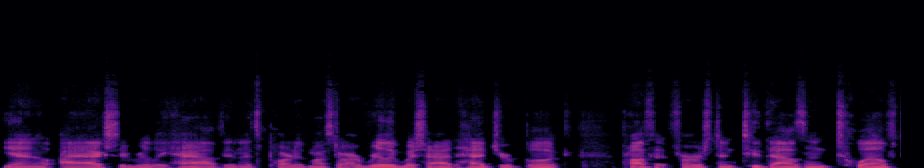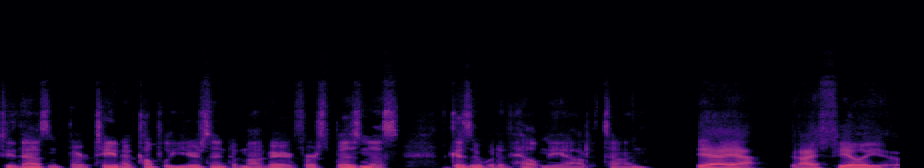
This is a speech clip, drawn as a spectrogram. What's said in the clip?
Yeah, no, I actually really have, and it's part of my story. I really wish I had had your book, Profit First, in 2012, 2013, a couple years into my very first business, because it would have helped me out a ton. Yeah, yeah, I feel you.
